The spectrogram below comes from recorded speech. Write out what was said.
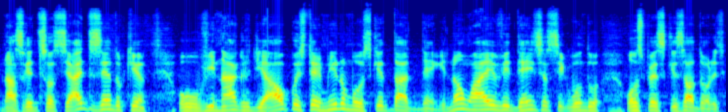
nas redes sociais dizendo que o vinagre de álcool extermina o mosquito da dengue. Não há evidência, segundo os pesquisadores.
